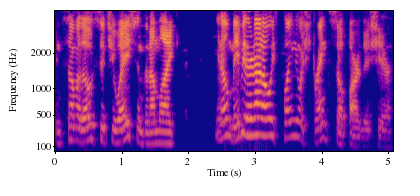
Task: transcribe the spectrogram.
in some of those situations. And I'm like, you know, maybe they're not always playing to a strength so far this year.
